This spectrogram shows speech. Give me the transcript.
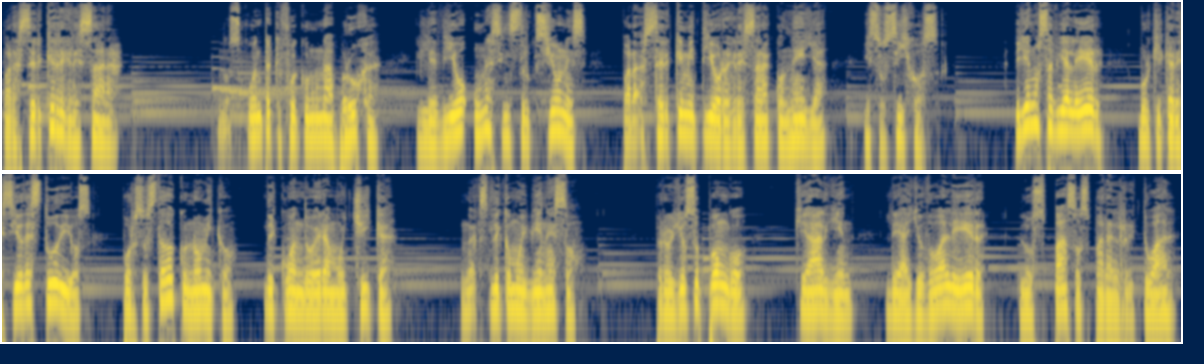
para hacer que regresara. Nos cuenta que fue con una bruja y le dio unas instrucciones para hacer que mi tío regresara con ella y sus hijos. Ella no sabía leer porque careció de estudios por su estado económico de cuando era muy chica. No explico muy bien eso, pero yo supongo que alguien le ayudó a leer los pasos para el ritual,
